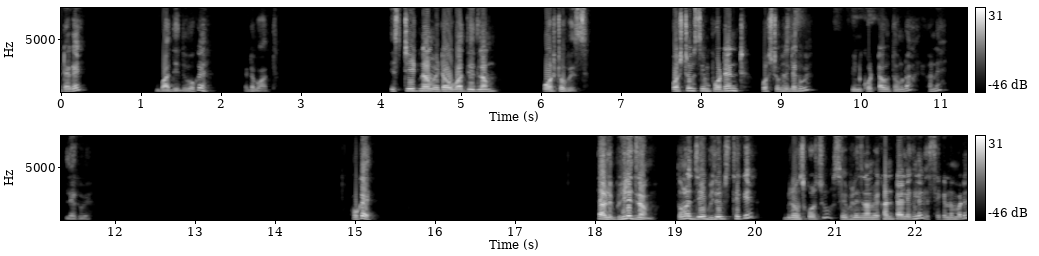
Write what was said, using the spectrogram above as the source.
এটাকে বাদ দিয়ে দেবো ওকে এটা বাদ। স্ট্রিট নাম, এটাও বাদ দিয়ে দিলাম। Post office post office important post office লিখবে পিনকোডটাও তোমরা এখানে লিখবে। ওকে তাহলে ভিলেজ নাম, তোমরা যে ভিলেজ থেকে বিলংস করছ, সেই ভিলেজ নাম এখানটায় লিখলে সেকেন্ড নাম্বারে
